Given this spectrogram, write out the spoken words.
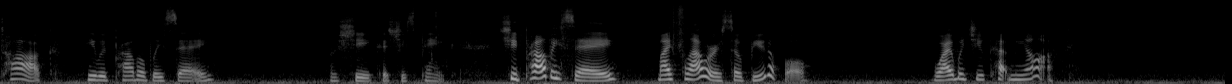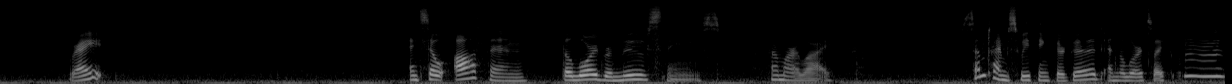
talk, he would probably say, or she, because she's pink, she'd probably say, My flower is so beautiful. Why would you cut me off? Right? And so often the Lord removes things from our life. Sometimes we think they're good, and the Lord's like, mm,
